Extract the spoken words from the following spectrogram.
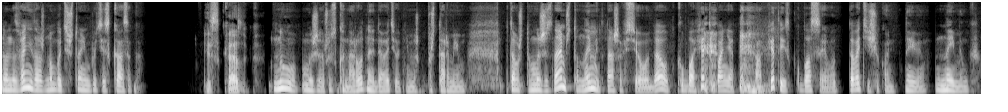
Но название должно быть что-нибудь из сказок. Из сказок? Ну, мы же руссконародные, давайте вот немножко поштормим. Потому что мы же знаем, что нейминг наше все, да? Вот колбафеты, понятно, конфеты из колбасы. Вот давайте еще какой-нибудь нейминг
